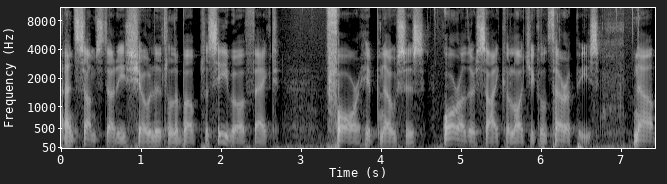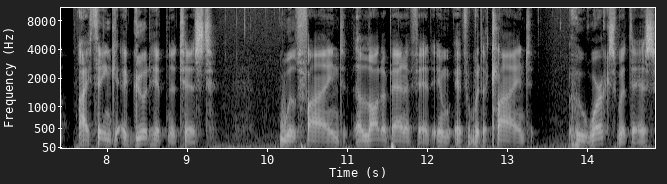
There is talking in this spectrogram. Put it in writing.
and some studies show little above placebo effect for hypnosis or other psychological therapies. Now, I think a good hypnotist will find a lot of benefit in, if with a client who works with this.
